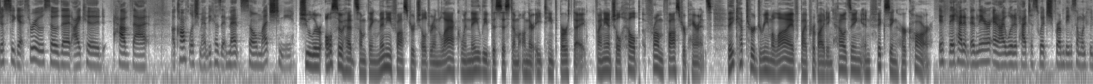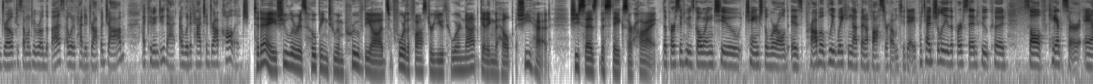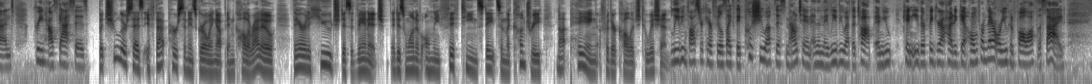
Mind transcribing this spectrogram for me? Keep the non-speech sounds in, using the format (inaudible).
just to get through so that I could have that accomplishment because it meant so much to me. Shuler also had something many foster children lack when they leave the system on their 18th birthday financial help from foster parents. They kept her dream alive by providing housing and fixing her car. If they hadn't been there and I would have had to switch from being someone who drove to someone who rode the bus, I would have had to drop a job. I couldn't do that. I would have had to drop college. Today, Shuler is hoping to improve the odds for the foster youth who are not getting the help she had. She says the stakes are high. The person who's going to change the world is probably waking up in a foster home today, potentially the person who could could solve cancer and greenhouse gases. But Shuler says if that person is growing up in Colorado, they are at a huge disadvantage. It is one of only 15 states in the country not paying for their college tuition. Leaving foster care feels like they push you up this mountain and then they leave you at the top, and you can either figure out how to get home from there or you can fall off the side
